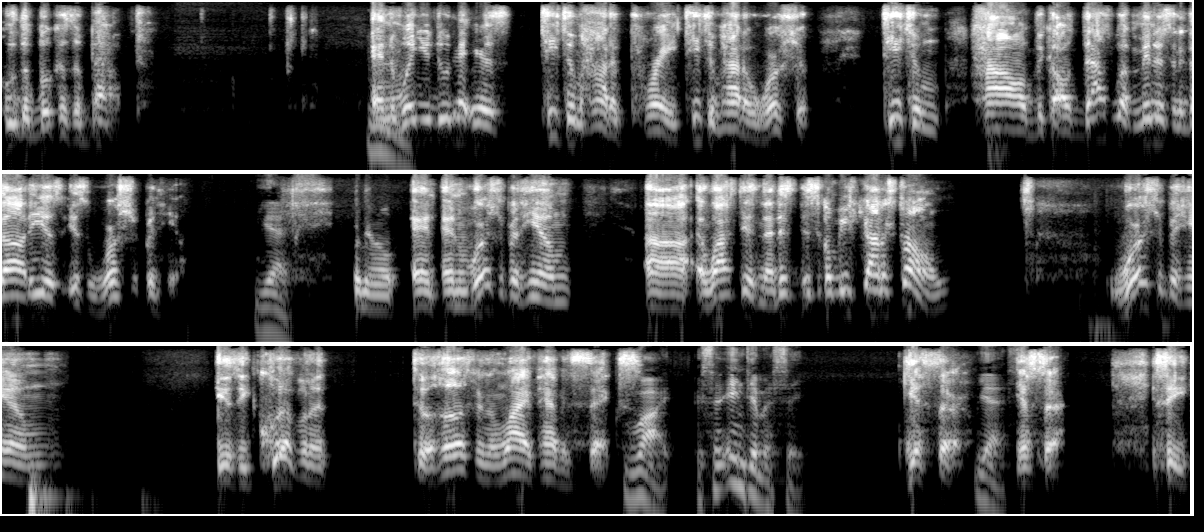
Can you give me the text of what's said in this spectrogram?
who the book is about, and the way you do that is teach them how to pray, teach them how to worship, teach them how because that's what ministering to God is is worshiping Him Yes. you know, and, and worshiping him. Uh, and watch this now. This this is gonna be kind of strong. Worshiping him is equivalent to a husband and wife having sex. Right. It's an intimacy. Yes, sir. Yes. Yes, sir. You see,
